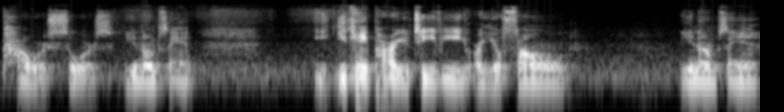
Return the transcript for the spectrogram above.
power source. You know what I'm saying? You can't power your TV or your phone, you know what I'm saying,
